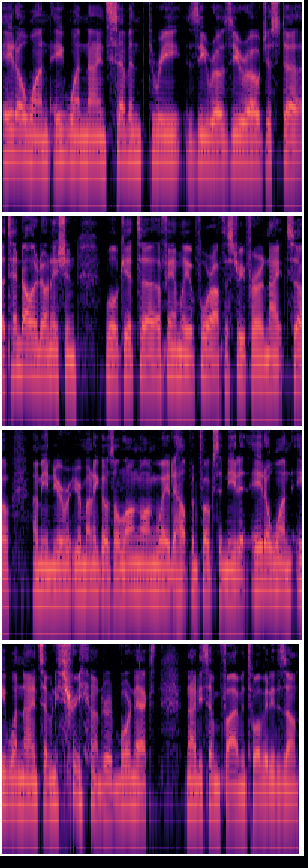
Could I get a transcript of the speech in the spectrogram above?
801-819-7300. Just uh, a $10 donation will get uh, a family of four off the street for a night. So, I mean, your your money goes a long long way to helping folks that need it. 801-819-7300. More next. 97.5 and 1280 the zone.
